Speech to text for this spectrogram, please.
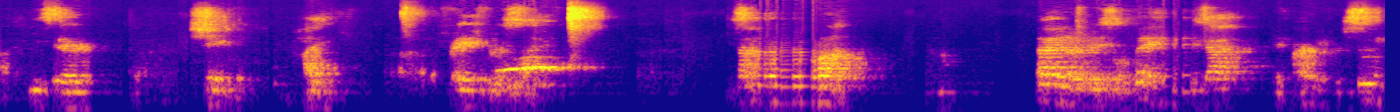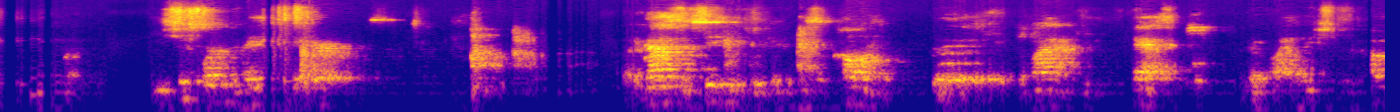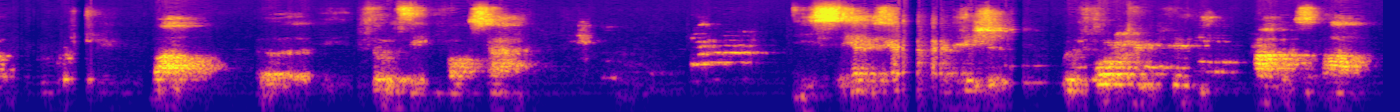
uh, he's there, uh, shaking, hiding, uh, afraid for his life. He's on the run not an unreasonable thing. He's got an army pursuing him. He's just one of the basic miracles. But God's speaking to him. He's calling the, the monarchy past the violations of the covenant. We're worshiping Baal, the Philistine false god. He's, they had this confrontation with 450 prophets of Baal.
